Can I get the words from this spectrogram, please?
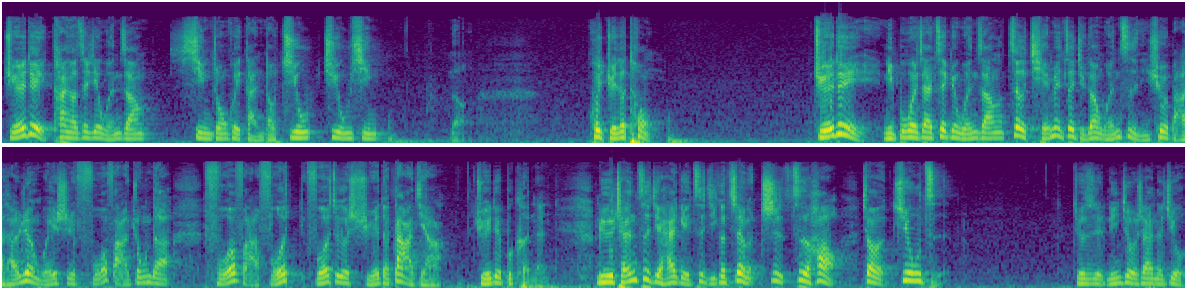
绝对看到这些文章，心中会感到揪揪心，啊，会觉得痛。绝对你不会在这篇文章这前面这几段文字，你却把它认为是佛法中的佛法佛佛这个学的大家，绝对不可能。吕澄自己还给自己一个字字字号，叫鸠子。就是灵鹫山的鹫，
